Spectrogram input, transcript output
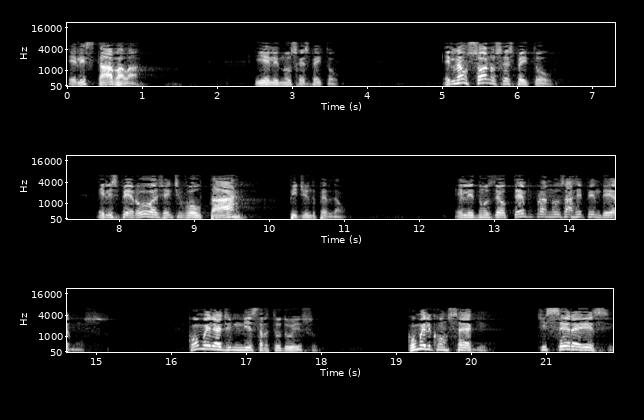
ele estava lá. E ele nos respeitou. Ele não só nos respeitou, ele esperou a gente voltar pedindo perdão. Ele nos deu tempo para nos arrependermos. Como ele administra tudo isso? Como ele consegue? Que ser é esse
